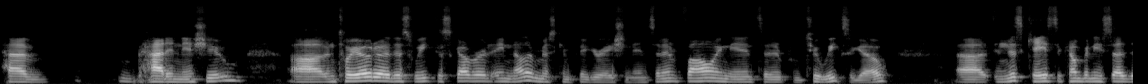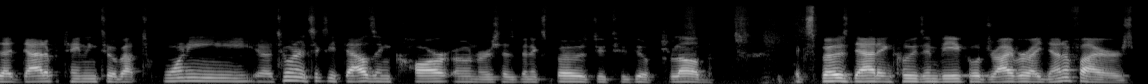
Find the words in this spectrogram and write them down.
have had an issue uh, and Toyota this week discovered another misconfiguration incident following the incident from two weeks ago. Uh, in this case, the company said that data pertaining to about 20, uh, 260,000 car owners has been exposed due to the flub. Exposed data includes in vehicle driver identifiers,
